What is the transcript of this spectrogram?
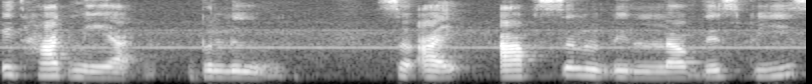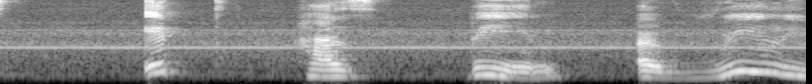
it had me at balloon. So I absolutely love this piece. It has been a really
